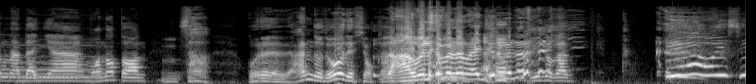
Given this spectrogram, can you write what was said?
yang nadanya monoton. Sa, bener aja bener gitu kan. Iya, oishi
